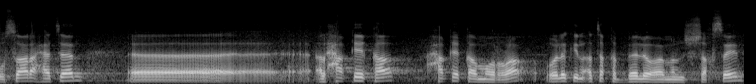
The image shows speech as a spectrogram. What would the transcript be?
وصراحة آه، الحقيقة حقيقة مرة ولكن أتقبلها من الشخصين.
